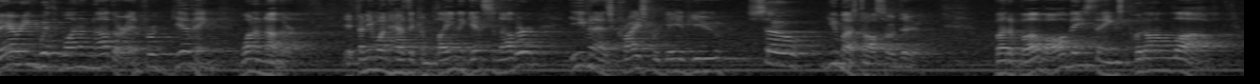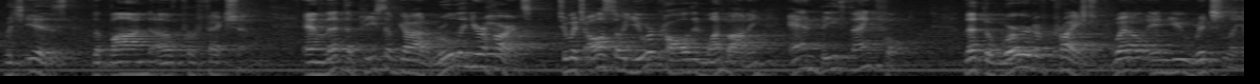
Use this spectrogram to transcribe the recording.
bearing with one another, and forgiving one another. If anyone has a complaint against another, even as Christ forgave you, so you must also do. But above all these things, put on love, which is the bond of perfection. And let the peace of God rule in your hearts, to which also you were called in one body, and be thankful. Let the word of Christ dwell in you richly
